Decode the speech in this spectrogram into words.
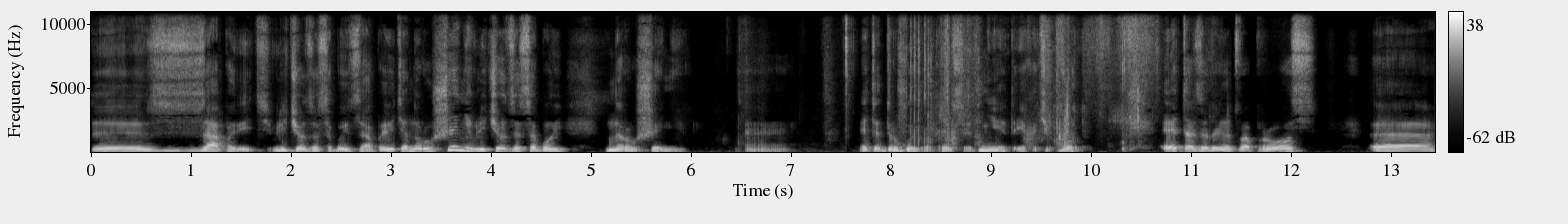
э, заповедь влечет за собой заповедь, а нарушение влечет за собой нарушение. Э, это другой вопрос, это не это я хочу. Вот. Это задает вопрос. Э,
